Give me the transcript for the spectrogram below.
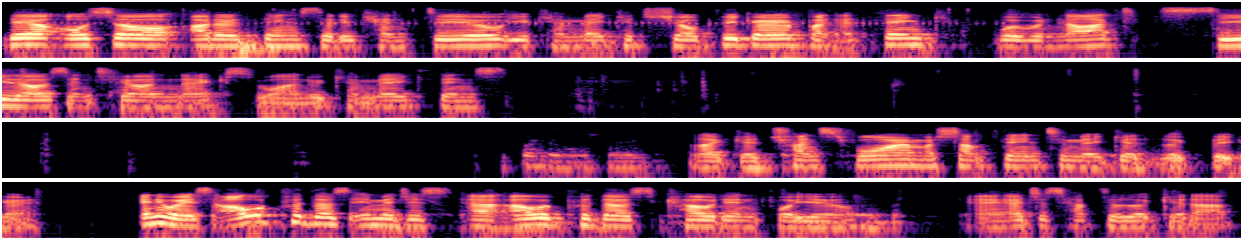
there are also other things that you can do. You can make it show bigger, but I think we will not see those until next one. We can make things like a transform or something to make it look bigger. Anyways, I will put those images, uh, I will put those code in for you. I just have to look it up.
